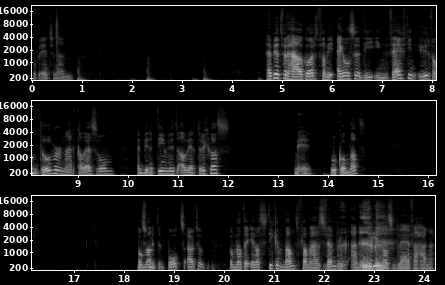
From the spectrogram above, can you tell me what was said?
Op eentje na. Heb je het verhaal gehoord van die Engelse die in 15 uur van Dover naar Calais zwom en binnen 10 minuten alweer terug was? Nee. Hoe kon dat? Iets Omdat- met de boot, auto... Omdat de elastieke band van haar zwembroek aan de knieën was blijven hangen.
